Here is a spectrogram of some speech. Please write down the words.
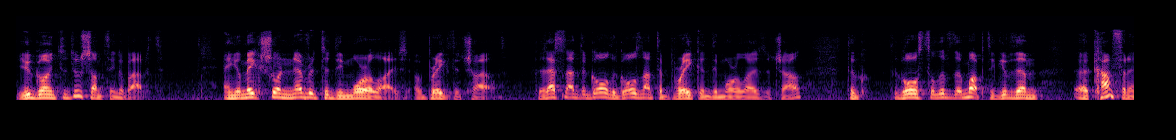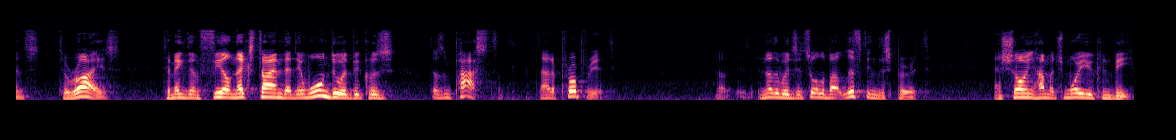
you're going to do something about it. And you'll make sure never to demoralize or break the child. Because that's not the goal. The goal is not to break and demoralize the child. The, the goal is to lift them up, to give them uh, confidence, to rise, to make them feel next time that they won't do it because it doesn't pass. It's not appropriate. In other words, it's all about lifting the spirit and showing how much more you can be.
